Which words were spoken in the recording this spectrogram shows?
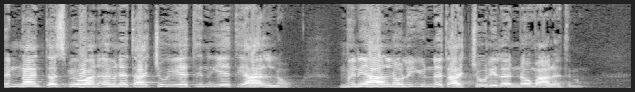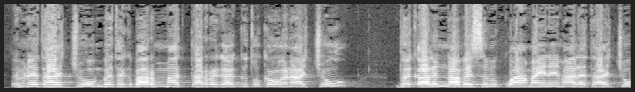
እናንተስ ቢሆን እምነታችሁ የት ያህል ነው? ምን ያህል ነው ልዩነታችሁ? ሊለን ነው ማለት ነው እምነታችሁም በተግባር የማታረጋግጡ ከሆናችሁ በቃልና በስም እኮ አማኝ ነኝ ማለታችሁ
